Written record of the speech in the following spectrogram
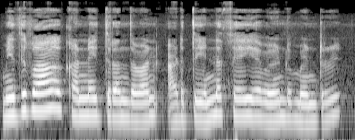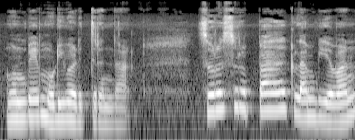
மெதுவாக கண்ணை திறந்தவன் அடுத்து என்ன செய்ய வேண்டும் என்று முன்பே முடிவெடுத்திருந்தான். சுறுசுறுப்பாக கிளம்பியவன்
